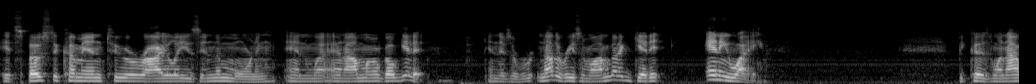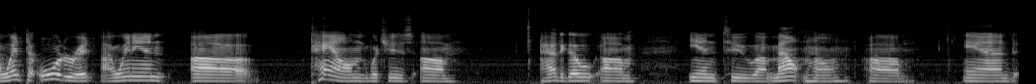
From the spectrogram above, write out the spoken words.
it's supposed to come into O'Reilly's in the morning, and, and I'm going to go get it. And there's a, another reason why I'm going to get it anyway. Because when I went to order it, I went in uh, town, which is um, I had to go um, into uh, Mountain Home um, and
